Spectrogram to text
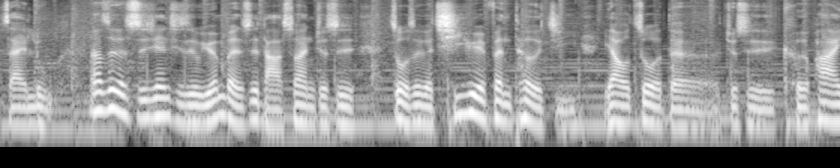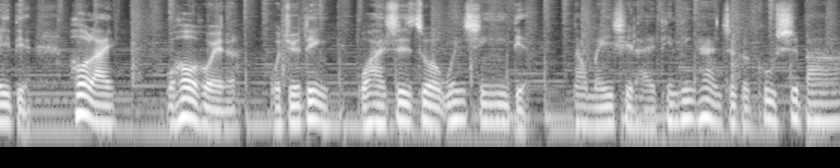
在录。那这个时间其实原本是打算就是做这个七月份特辑，要做的就是可怕一点。后来我后悔了，我决定我还是做温馨一点。那我们一起来听听看这个故事吧。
